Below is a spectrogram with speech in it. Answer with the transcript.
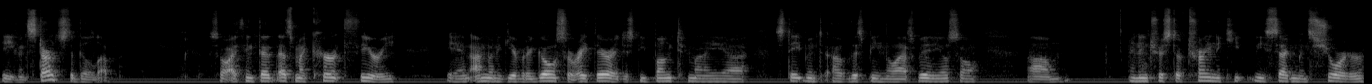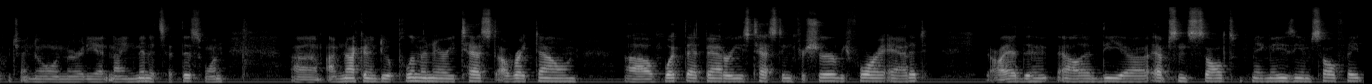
it even starts to build up. So I think that that's my current theory and I'm going to give it a go. So right there, I just debunked my uh, statement of this being the last video. So um, in interest of trying to keep these segments shorter, which I know I'm already at 9 minutes at this one, um, I'm not going to do a preliminary test. I'll write down uh, what that battery is testing for sure before I add it. I'll add the, I'll add the uh, Epsom salt, magnesium sulfate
